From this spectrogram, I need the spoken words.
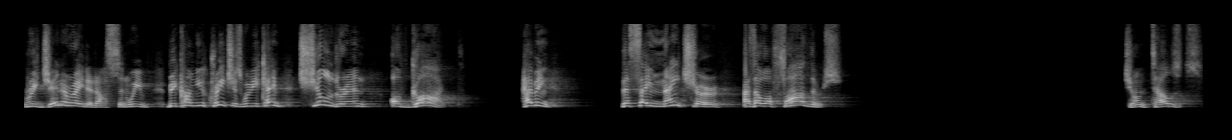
regenerated us, and we've become new creatures, we became children of God, having the same nature as our fathers. John tells us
